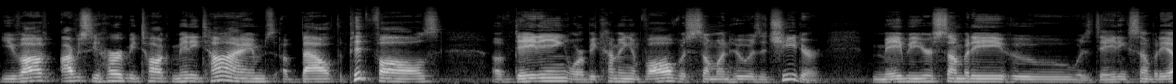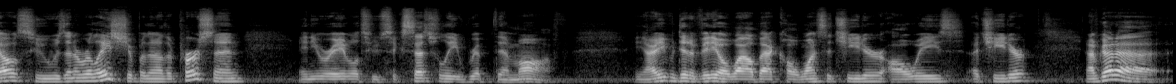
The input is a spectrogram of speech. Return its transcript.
you've obviously heard me talk many times about the pitfalls of dating or becoming involved with someone who is a cheater. Maybe you're somebody who was dating somebody else who was in a relationship with another person and you were able to successfully rip them off. You know, I even did a video a while back called Once a Cheater, Always a Cheater. And I've got a,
